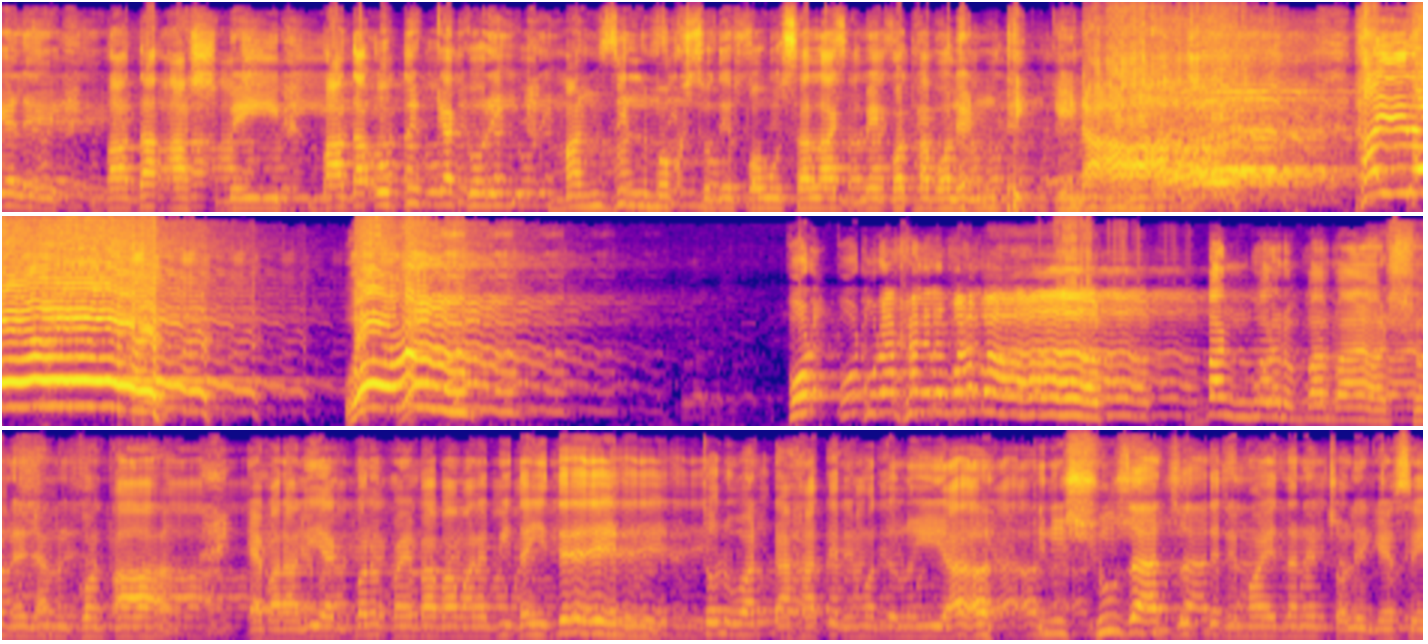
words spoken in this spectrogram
গেলে বাধা আসবেই, বাধা উপেক্ষা করেই মানজিল মকসুদে পৌঁছা লাগবে, কথা বলেন ঠিক কিনা হাই রে ও পুরা খানের বাবা, শুনে যান কথা। এবার আলী একবার কয়, বাবা, আমার বিদায় দেন। তলোয়ারটা হাতের মধ্যে লইয়া তিনি সুজা যুদ্ধের ময়দানে চলে গেছে।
